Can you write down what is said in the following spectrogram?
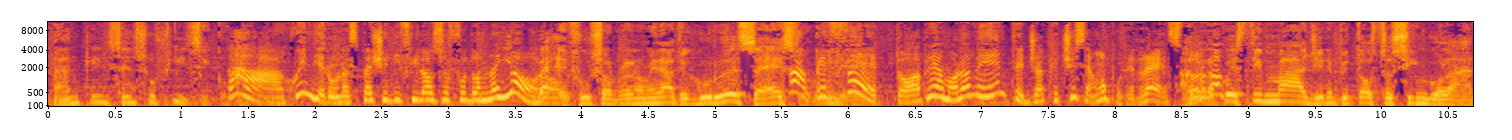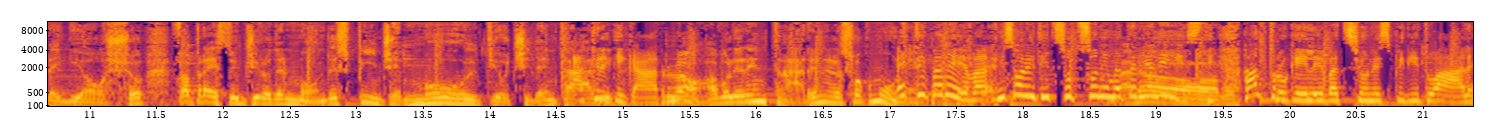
anche in senso fisico. Ah, quindi era una specie di filosofo donnaiolo. Beh, fu soprannominato il guru del sesso. Ah, quindi- perfetto, apriamo la mente, già che ci siamo pure il resto. Allora, no? questa immagine piuttosto singolare di Osho fa presto il giro del mondo e spinge molti occidentali A criticarlo. No, a voler entrare nella sua comune. E ti pareva? I soliti zozzoni Ma materialisti. no, ma- Altro che elevazione spirituale.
